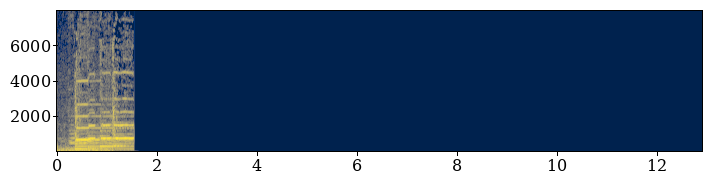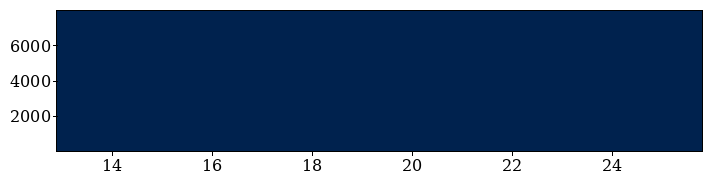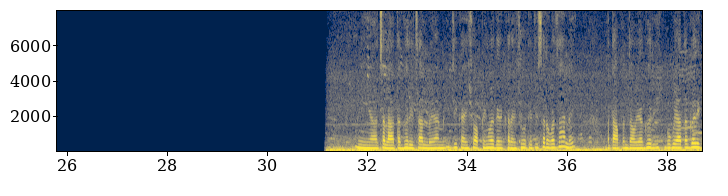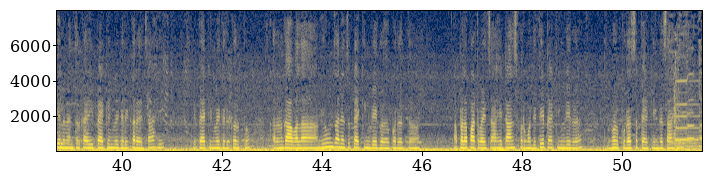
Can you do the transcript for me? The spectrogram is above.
आणि चला आता घरी चाललो आहे आम्ही. जी काही शॉपिंग वगैरे करायची होती ती सर्व झालं आहे आता आपण जाऊया घरी. बघूया आता घरी गेल्यानंतर काही पॅकिंग वगैरे करायचं आहे. ते पॅकिंग वगैरे करतो. कारण गावाला घेऊन जाण्याचं पॅकिंग वेगळं परत आपल्याला पाठवायचं आहे ट्रान्सफरमध्ये ते पॅकिंग वेगळं. तर भरपूर असं पॅकिंगच आहे.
